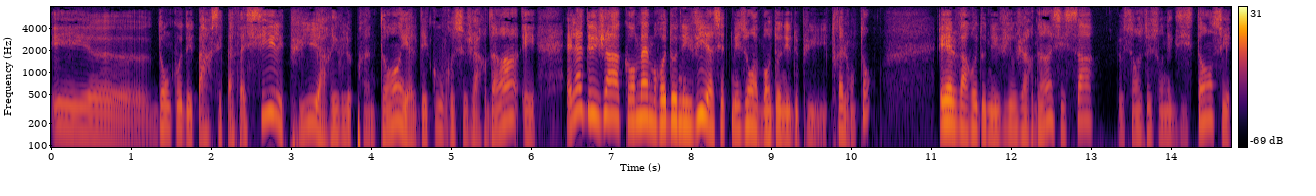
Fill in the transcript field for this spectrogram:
Et euh, donc au départ, c'est pas facile. Et puis arrive le printemps et elle découvre ce jardin. Et elle a déjà quand même redonné vie à cette maison abandonnée depuis très longtemps. Et elle va redonner vie au jardin. C'est ça le sens de son existence. Et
